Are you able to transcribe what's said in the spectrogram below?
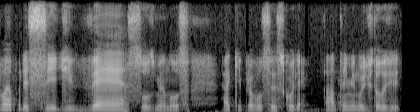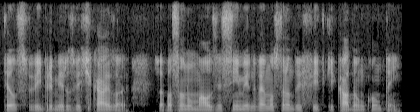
vai aparecer diversos menus aqui para você escolher, tá? Tem menu de todo jeito. Então, vem primeiro os verticais, olha. Você vai passando o mouse em cima ele vai mostrando o efeito que cada um contém.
